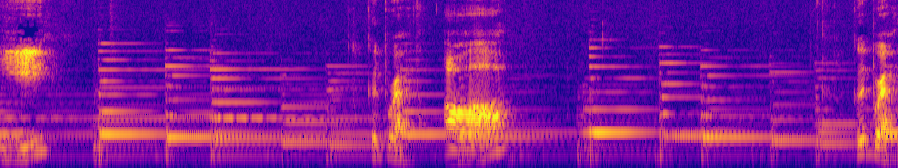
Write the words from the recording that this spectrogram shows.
E. Good breath, Ah. Good breath,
